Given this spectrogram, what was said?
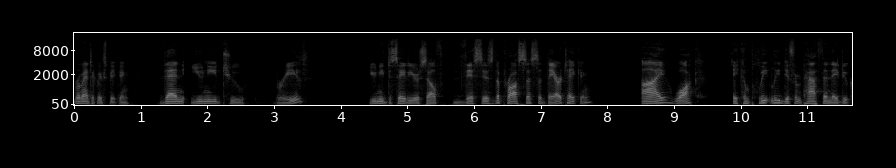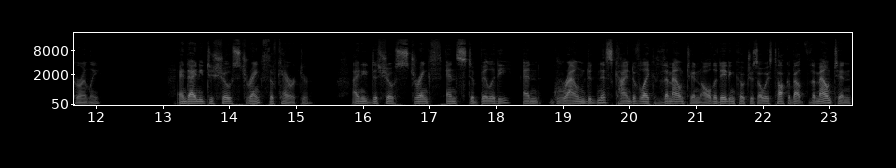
romantically speaking, then you need to breathe. You need to say to yourself, this is the process that they are taking. I walk a completely different path than they do currently. And I need to show strength of character. I need to show strength and stability and groundedness, kind of like the mountain. All the dating coaches always talk about the mountain,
